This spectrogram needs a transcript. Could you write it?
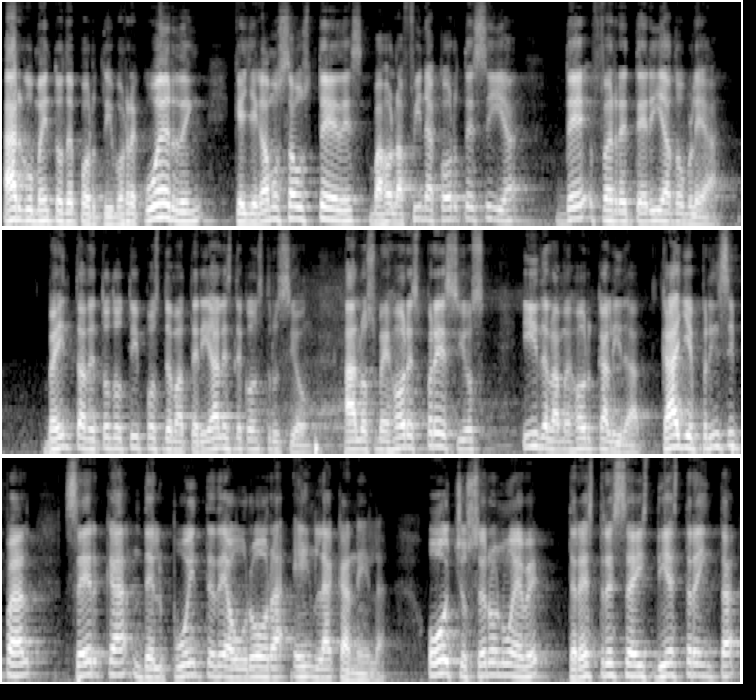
Argumentos Deportivos. Recuerden que llegamos a ustedes bajo la fina cortesía de Ferretería AA. Venta de todo tipo de materiales de construcción a los mejores precios y de la mejor calidad. Calle principal, cerca del puente de Aurora en La Canela. 809-336-1030,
